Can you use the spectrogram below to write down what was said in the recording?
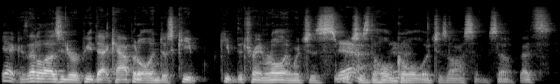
Yeah, because that allows you to repeat that capital and just keep keep the train rolling, which is yeah, which is the whole yeah. goal, which is awesome. So that's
